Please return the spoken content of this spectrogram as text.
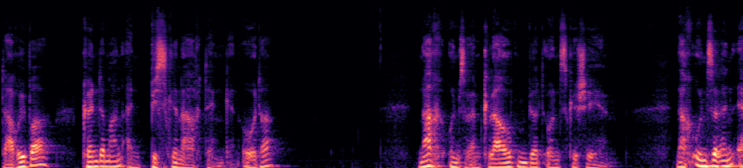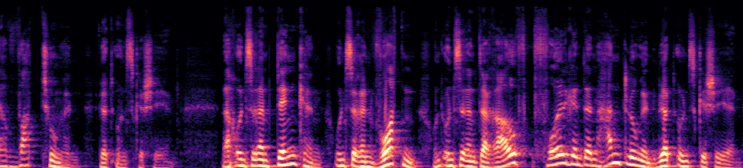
Darüber könnte man ein bisschen nachdenken, oder? Nach unserem Glauben wird uns geschehen. Nach unseren Erwartungen wird uns geschehen nach unserem Denken, unseren Worten und unseren darauf folgenden Handlungen wird uns geschehen.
